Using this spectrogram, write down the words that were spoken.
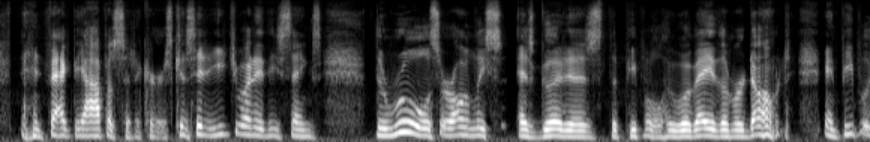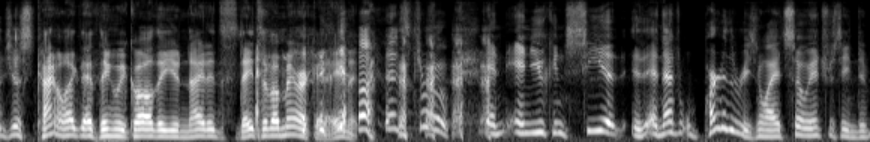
and in fact the opposite occurs because in each one of these things the rules are only as good as the people who obey them or don't and people just Kind of like that thing we call the United States of America, ain't it? that's true and and you can see it and that's part of the reason why it's so interesting to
